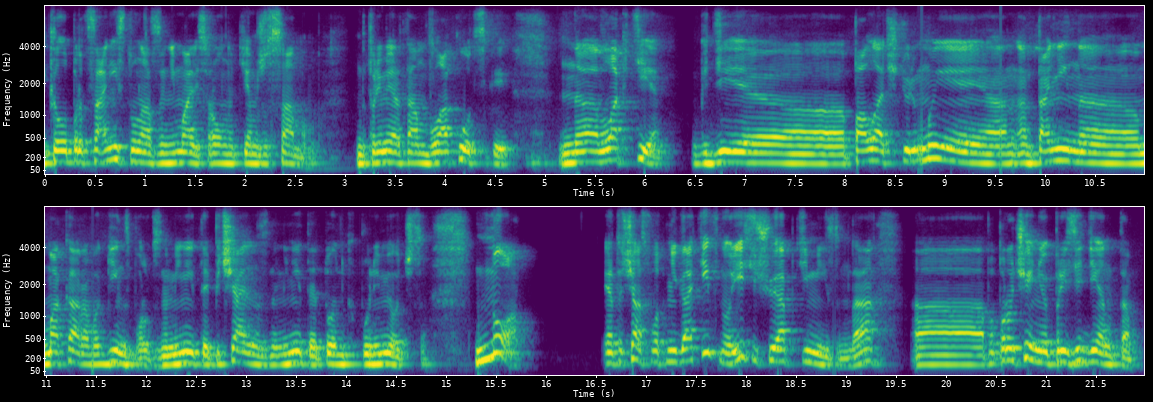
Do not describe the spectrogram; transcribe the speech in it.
И коллаборационисты у нас занимались ровно тем же самым. Например, там в Локотской, в Локте, где э, палач тюрьмы Антонина Макарова-Гинзбург, знаменитая, печально знаменитая тоненькая пулеметчица. Но это сейчас вот негатив, но есть еще и оптимизм. Да? А, по поручению президента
